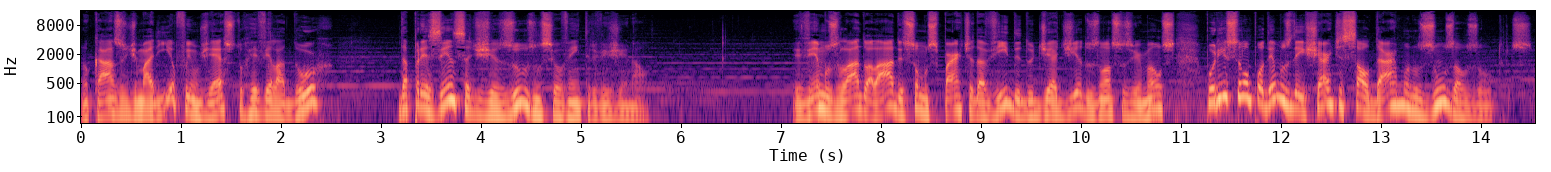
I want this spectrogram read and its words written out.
No caso de Maria, foi um gesto revelador da presença de Jesus no seu ventre virginal. Vivemos lado a lado e somos parte da vida e do dia a dia dos nossos irmãos, por isso não podemos deixar de saudarmos-nos uns aos outros.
